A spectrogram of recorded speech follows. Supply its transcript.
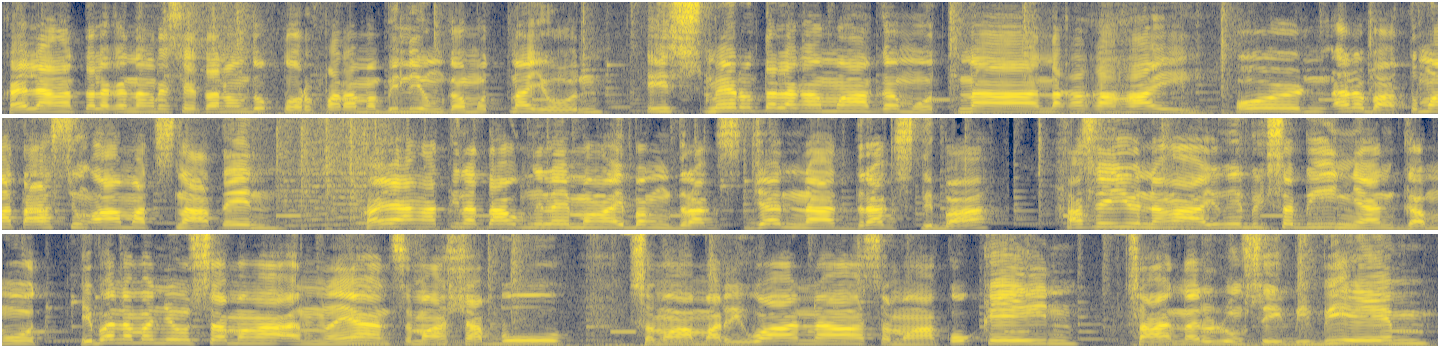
kailangan talaga ng reseta ng doktor para mabili yung gamot na yun is meron talagang mga gamot na nakakahay or ano ba, tumataas yung amats natin. Kaya nga tinatawag nila yung mga ibang drugs dyan na drugs, di ba? Kasi yun na nga, yung ibig sabihin yan, gamot. Iba naman yung sa mga ano na yan, sa mga shabu, sa mga marijuana, sa mga cocaine, saan nalulung si BBM.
